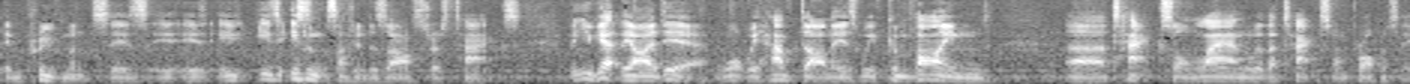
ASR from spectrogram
improvements, is, is, is, isn't such a disastrous tax. But you get the idea. What we have done is we've combined uh, tax on land with a tax on property.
